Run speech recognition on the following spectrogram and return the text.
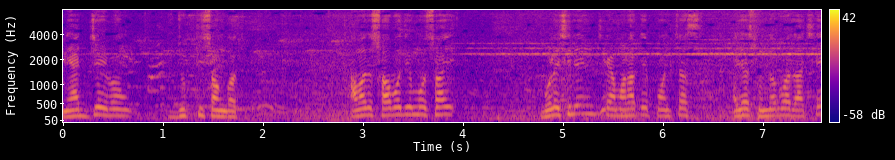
ন্যায্য এবং যুক্তিসঙ্গত। আমাদের সভাপতি মশাই বলেছিলেন যে, আমার হাতে পঞ্চাশ হাজার শূন্যপদ আছে।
